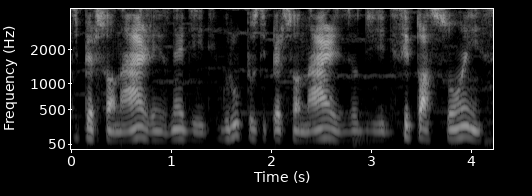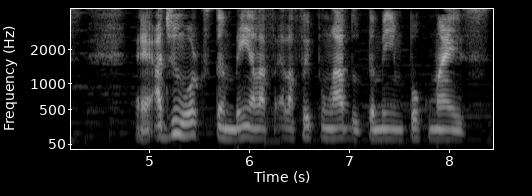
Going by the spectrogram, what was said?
de personagens, né, de, de, grupos de personagens ou de, de situações. É, a DreamWorks também, ela, ela foi para um lado também um pouco mais,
